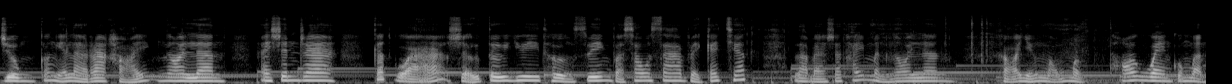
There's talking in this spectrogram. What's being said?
Dung có nghĩa là ra khỏi, ngoi lên hay sinh ra. Kết quả sự tư duy thường xuyên và sâu xa về cái chết là bạn sẽ thấy mình ngoi lên khỏi những mỏng mực thói quen của mình.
